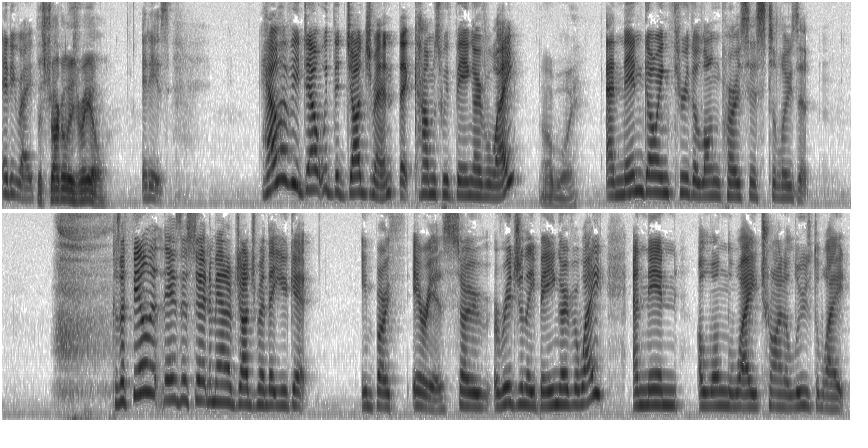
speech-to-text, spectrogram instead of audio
Anyway, the struggle is real. it is. How have you dealt with the judgment that comes with being overweight Oh boy. and then going through the long process to lose it? Because I feel that there's a certain amount of judgment that you get in both areas. So originally being overweight and then along the way trying to lose the weight.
